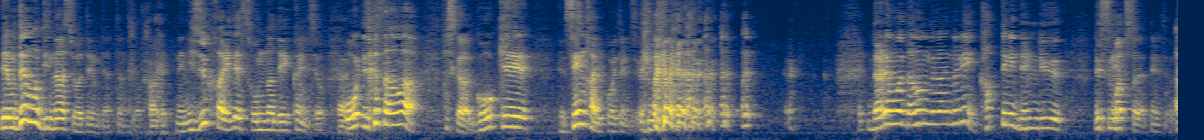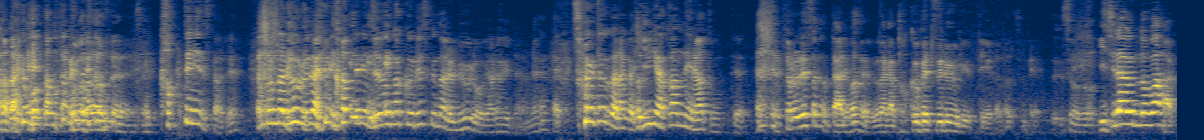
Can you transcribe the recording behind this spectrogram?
でもでもディナーショーは出るみたいなのやったんですよ。はい。で20針でそんなでっかいんですよ、はい。大仁田さんは確か合計1000針超えてるんですよ。誰も頼んでないのに勝手に電流デスマッチとかやってるんですよ。誰も頼んでない 勝手にですからね。そんなルールない。の に勝手に自分が苦しくなるルールをやるみたいなね。そういうとこがなんか意味わかんねえなと思って。プロレスとかってありますよね。なんか特別ルールっていう形で。そうそう。1ラウンドは、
